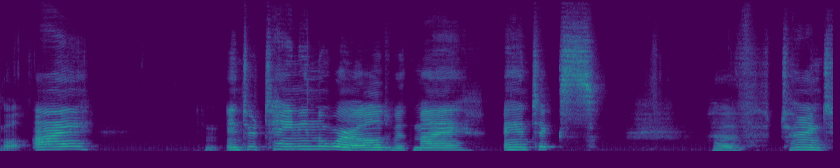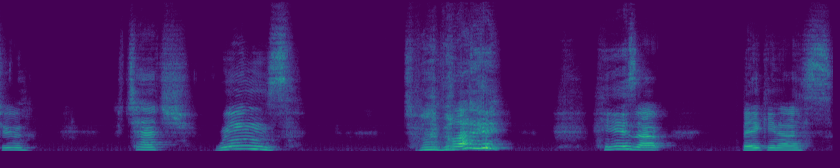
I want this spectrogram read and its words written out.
Well, I am entertaining the world with my antics of trying to attach wings to my body. He is out making us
